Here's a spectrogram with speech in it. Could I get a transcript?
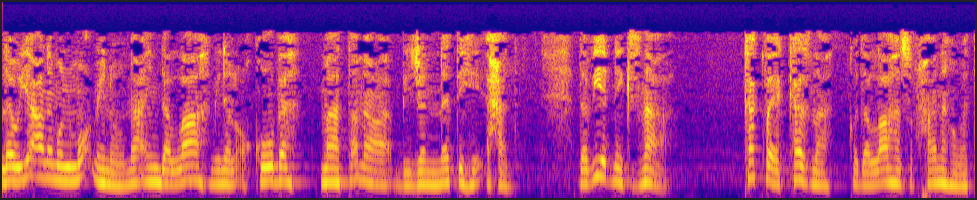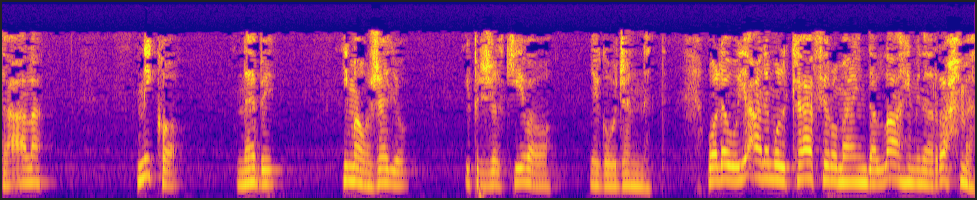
لو يعلم المؤمن ما عند الله من العقوبة ما طمع بجنته أحد da vjernik zna kakva je kazna kod Allaha subhanahu wa ta'ala niko ne bi imao želju i priželjkivao njegov džennet. وَلَوْ يَعْلَمُ الْكَافِرُ مَا عِنْدَ اللَّهِ مِنَ الرَّحْمَةِ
